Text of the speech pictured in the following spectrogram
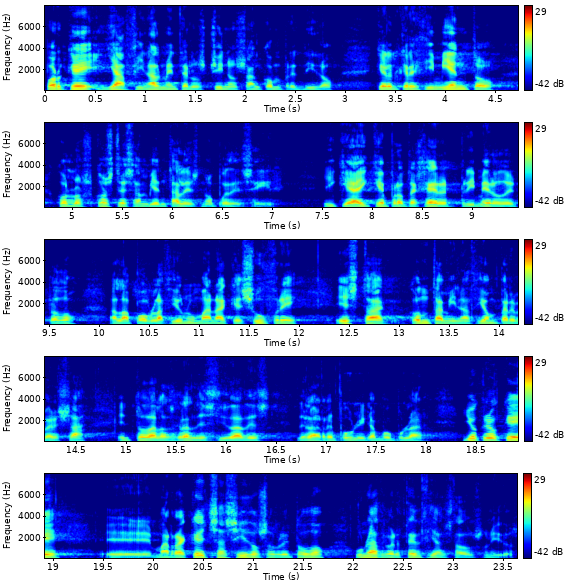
porque ya finalmente los chinos han comprendido que el crecimiento con los costes ambientales no puede seguir y que hay que proteger primero de todo a la población humana que sufre esta contaminación perversa en todas las grandes ciudades de la República Popular. Yo creo que eh, Marrakech ha sido sobre todo una advertencia a Estados Unidos.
